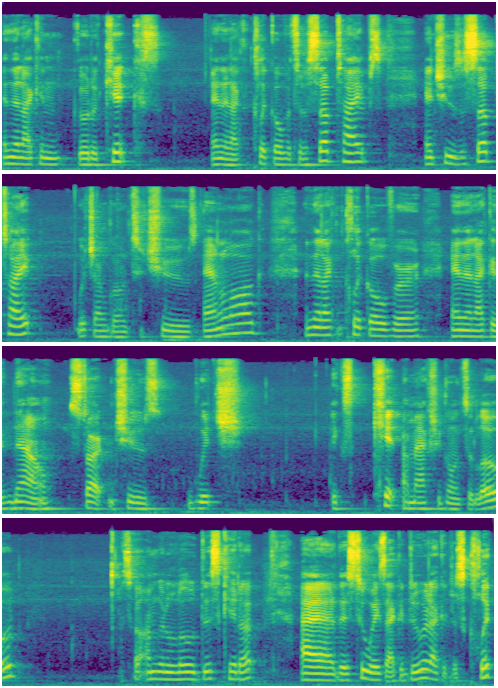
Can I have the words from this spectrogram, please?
and then I can go to kicks, and then I can click over to the subtypes and choose a subtype, which I'm going to choose analog, and then I can click over, and then I can now start and choose which kit I'm actually going to load. So I'm going to load this kit up. Uh, there's two ways I could do it. I could just click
